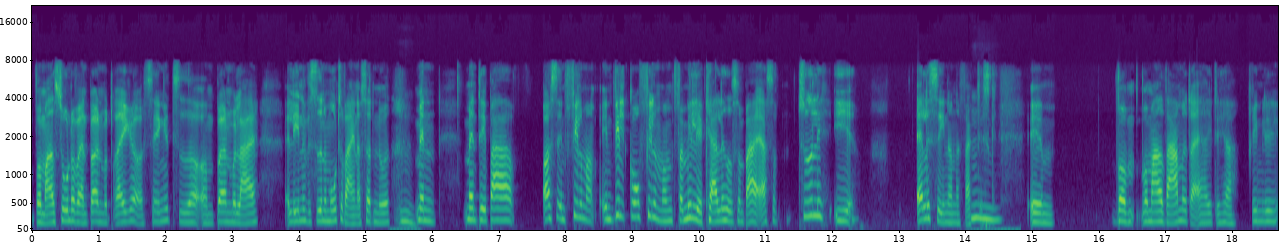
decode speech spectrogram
hvor meget sodavand børn må drikke, og sengetider, og om børn må lege alene ved siden af motorvejen og sådan noget. Mm. Men, men det er bare også en film om, en vildt god film om familiekærlighed, som bare er så tydelig i alle scenerne faktisk. Mm. Øhm, hvor, hvor meget varme der er i det her rimelig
